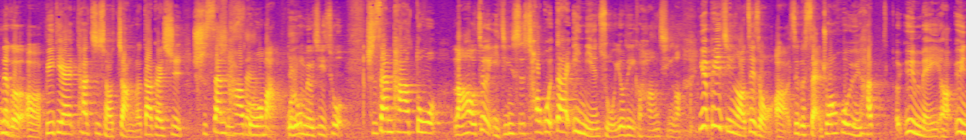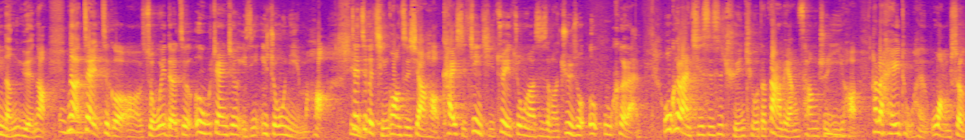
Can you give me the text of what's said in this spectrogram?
那个呃 BDI 它至少涨了大概是。十三趴多嘛，我如果没有记错，十三趴多，然后这已经是超过大概一年左右的一个行情哦。因为毕竟啊，这种啊，这个散装货运它运煤啊，运能源啊，那在这个呃所谓的这个俄乌战争已经一周年嘛哈，在这个情况之下哈，开始近期最重要是什么？据说乌乌克兰，乌克兰其实是全球的大粮仓之一哈，它的黑土很旺盛，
